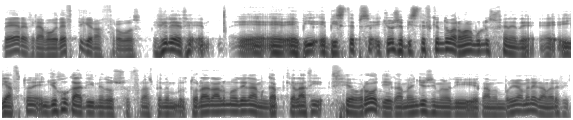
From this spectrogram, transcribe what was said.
Ναι ρε φίλε, απογοητεύτηκε ο άνθρωπος. Φίλε, θε- ε, ε, επί- επίστεψε, εκείνος επίστευκε το παραπάνω που τους φαίνεται. Ε, Γι' αυτό δεν έχω κάτι με το Σοφρόνας. Τώρα λέμε ότι έκαμε κάποια λάθη. Θεωρώ ότι έκαμε, δεν σημαίνει ότι έκαμε. Μπορεί να μην έκαμε ρε φίλε.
